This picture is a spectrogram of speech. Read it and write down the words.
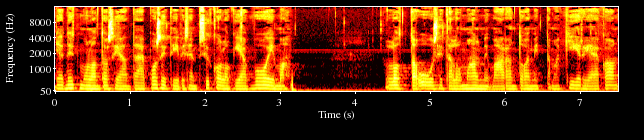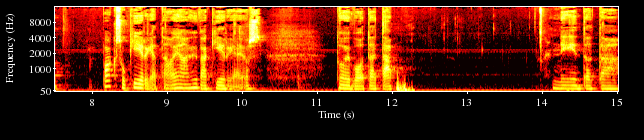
Ja nyt mulla on tosiaan tämä positiivisen psykologian voima, Lotta Uusitalo Malmivaaran toimittama kirja, joka on paksu kirja. Tämä on ihan hyvä kirja, jos toivoo tätä. Niin tota,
